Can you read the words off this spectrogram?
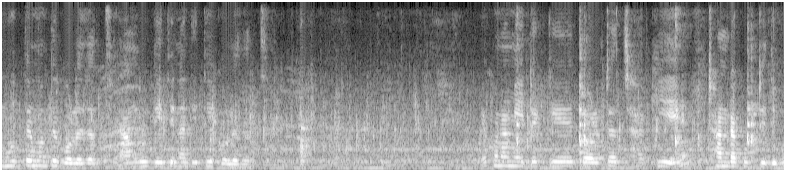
মুহূর্তের মধ্যে গলে যাচ্ছে। আঙুল দিতে না দিতেই গলে যাচ্ছে। এখন আমি এটাকে জলটা ঝাঁকিয়ে ঠান্ডা করতে দিব।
